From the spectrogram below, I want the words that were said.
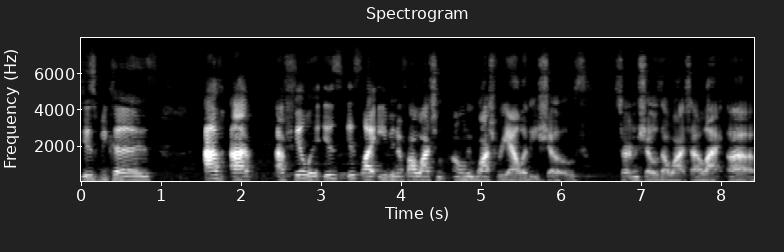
just because i've i I feel it is it's like even if I watch I only watch reality shows. Certain shows I watch. I like uh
